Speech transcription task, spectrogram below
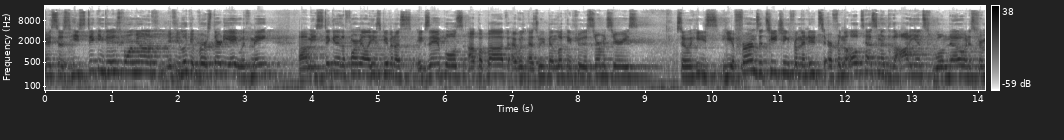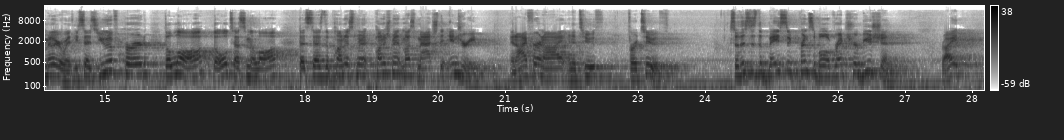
Okay, so he's sticking to his formula. If you look at verse 38 with me, um, he's sticking to the formula. He's given us examples up above as we've been looking through this sermon series. So he's, he affirms a teaching from the New or from the Old Testament that the audience will know and is familiar with. He says, "You have heard the law, the Old Testament law, that says the punishment punishment must match the injury, an eye for an eye and a tooth for a tooth." So this is the basic principle of retribution, right?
